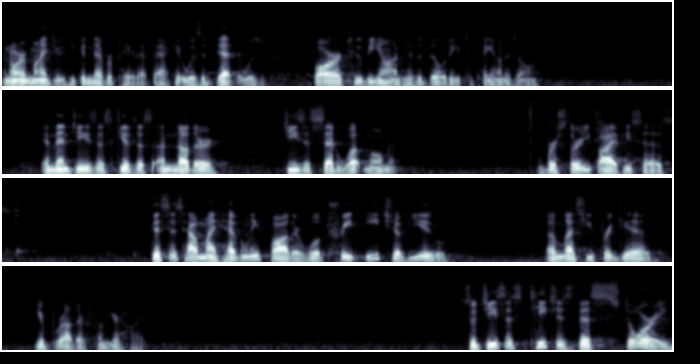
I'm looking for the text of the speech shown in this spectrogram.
And I'll remind you, he could never pay that back. It was a debt that was far too beyond his ability to pay on his own. And then Jesus gives us another Jesus said what moment. verse 35, he says, This is how my heavenly Father will treat each of you unless you forgive your brother from your heart. So Jesus teaches this story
